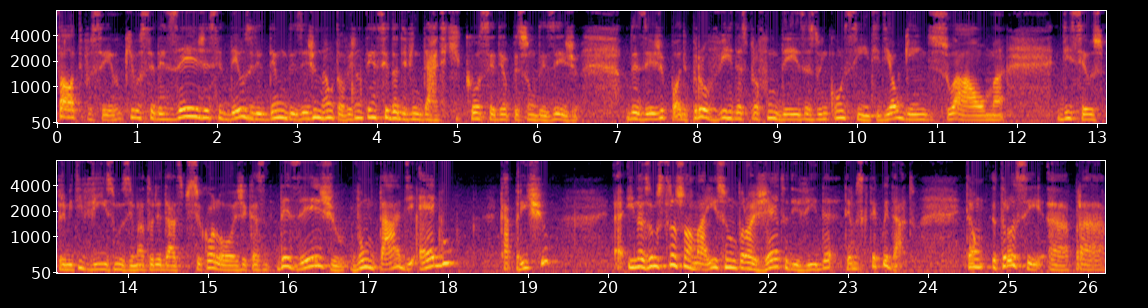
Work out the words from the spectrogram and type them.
Thought, você, o que você deseja, se Deus lhe deu um desejo, não, talvez não tenha sido a divindade que concedeu a pessoa um desejo. O desejo pode provir das profundezas do inconsciente de alguém, de sua alma, de seus primitivismos e maturidades psicológicas, desejo, vontade, ego, capricho, eh, e nós vamos transformar isso num projeto de vida, temos que ter cuidado. Então, eu trouxe uh, para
